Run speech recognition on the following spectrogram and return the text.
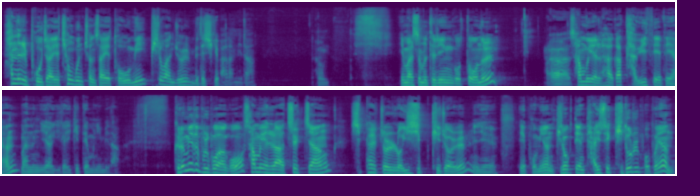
하늘 보좌의 천군 천사의 도움이 필요한 줄 믿으시기 바랍니다. 음, 이 말씀을 드린 것도 오늘 아, 사무엘하가 다윗에 대한 많은 이야기가 있기 때문입니다. 그럼에도 불구하고 사무엘하 7장 18절로 20기절 예, 보면 기록된 다윗의 기도를 보면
